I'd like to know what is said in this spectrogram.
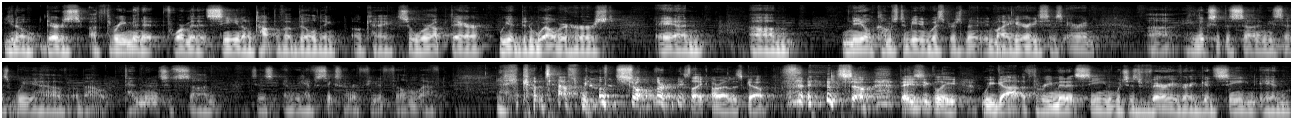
You know, there's a three-minute, four-minute scene on top of a building. Okay, so we're up there. We had been well rehearsed, and um, Neil comes to me and whispers in my ear. He says, "Aaron." Uh, he looks at the sun and he says, "We have about 10 minutes of sun." He says, "And we have 600 feet of film left." And he kind of taps me on the shoulder. He's like, all right, let's go. and so basically, we got a three minute scene, which is very, very good scene in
